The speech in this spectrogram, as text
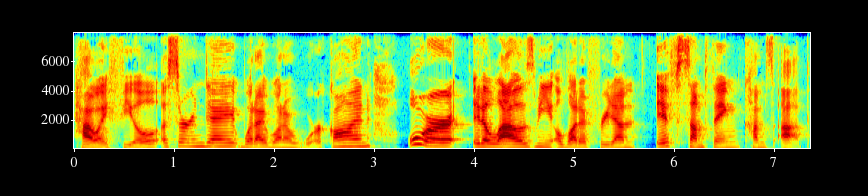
how I feel a certain day, what I want to work on, or it allows me a lot of freedom if something comes up.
